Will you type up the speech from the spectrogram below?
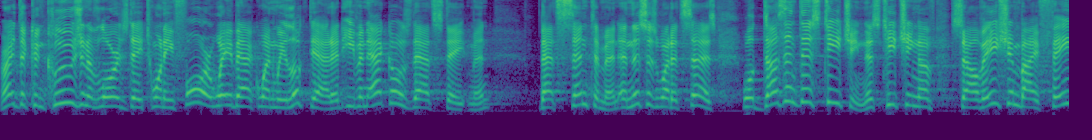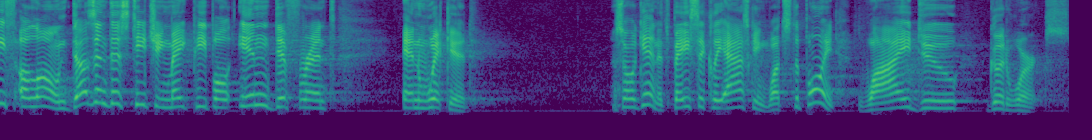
Right? The conclusion of Lord's Day 24, way back when we looked at it, even echoes that statement that sentiment, and this is what it says. Well, doesn't this teaching, this teaching of salvation by faith alone, doesn't this teaching make people indifferent and wicked? So again, it's basically asking, what's the point? Why do good works?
